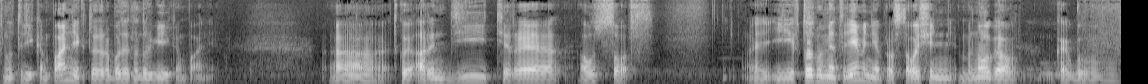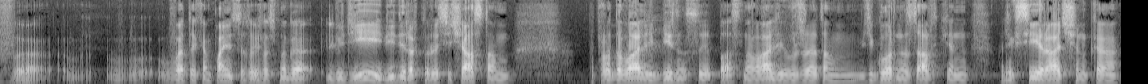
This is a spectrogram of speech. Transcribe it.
внутри компании, которая работает на другие компании. А, Такой R&D-аутсорс. И в тот момент времени просто очень много как бы в, в этой компании сотрудничалось много людей, лидеров, которые сейчас там продавали бизнесы, поосновали уже там Егор Назаркин, Алексей Радченко,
